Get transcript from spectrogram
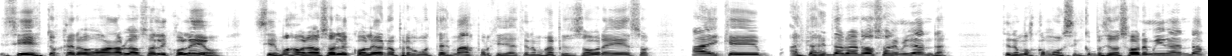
si estos carajos han hablado sobre el coleo. Si hemos hablado sobre el coleo, no preguntes más porque ya tenemos episodios sobre eso. Ay, que esta gente hablado sobre Miranda. Tenemos como cinco episodios sobre Miranda.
